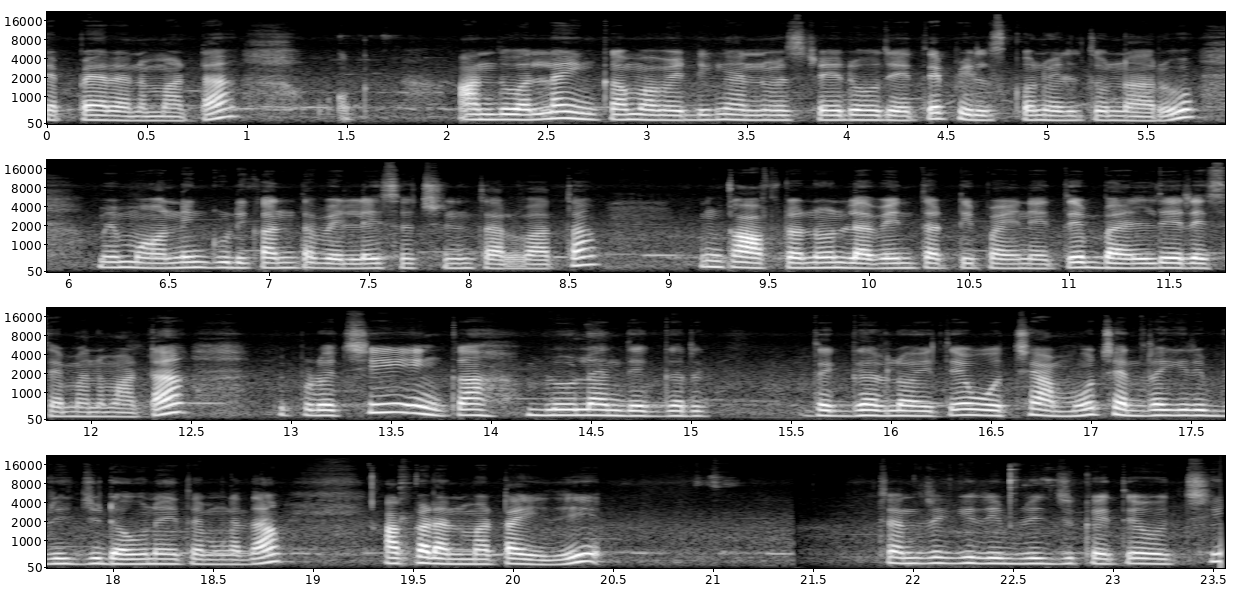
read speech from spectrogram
చెప్పారనమాట అందువల్ల ఇంకా మా వెడ్డింగ్ యానివర్సరీ రోజైతే పిలుచుకొని వెళ్తున్నారు. మేము మార్నింగ్ గుడికి అంతా వెళ్ళేసి వచ్చిన తర్వాత ఇంకా ఆఫ్టర్నూన్ లెవెన్ థర్టీ పైన అయితే బయలుదేరేసామన్నమాట. ఇప్పుడు వచ్చి ఇంకా బ్లూ లైన్ దగ్గర దగ్గరలో అయితే వచ్చాము. చంద్రగిరి బ్రిడ్జ్ డౌన్ అవుతాం కదా అక్కడ అనమాట ఇది. చంద్రగిరి బ్రిడ్జ్కి అయితే వచ్చి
